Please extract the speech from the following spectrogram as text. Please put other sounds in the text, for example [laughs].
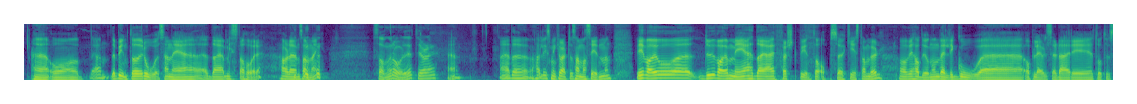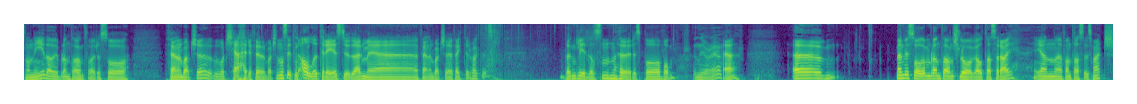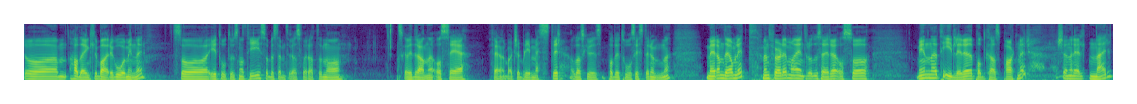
Uh, og ja, det begynte å roe seg ned da jeg mista håret. Har det en sammenheng? [laughs] Savner håret ditt, gjør det. Nei, det har liksom ikke vært det samme siden. Men vi var jo, du var jo med da jeg først begynte å oppsøke Istanbul. Og vi hadde jo noen veldig gode opplevelser der i 2009, da vi bl.a. var og så Fenerbahçe, vårt kjære Fenerbahçe. Nå sitter alle tre i studio her med Fenerbahçe-effekter, faktisk. Den glidelåsen høres på bånn. Den gjør det, ja. Ja. Ehm, men vi så dem bl.a. slå Galatasaray i en fantastisk match, og um, hadde egentlig bare gode minner. Så i 2010 så bestemte vi oss for at nå skal vi dra ned og se Fenerbahçe bli mester, og da skal vi på de to siste rundene. Mer om det om litt, men før det må jeg introdusere også min eh, tidligere podkastpartner, generelt nerd,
